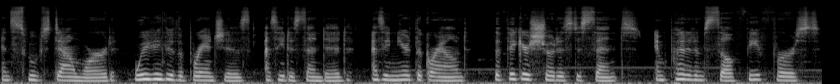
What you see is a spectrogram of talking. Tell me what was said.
and swooped downward, weaving through the branches as he descended. As he neared the ground, the figure showed his descent and planted himself feet first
